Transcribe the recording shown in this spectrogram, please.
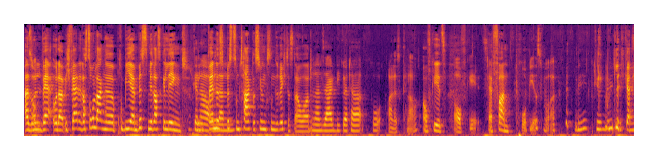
also Und- wer, oder ich werde das so lange probieren, bis mir das gelingt. Genau, Wenn es dann- bis zum Tag des jüngsten Gerichtes dauert. Und dann sagen die Götter so, alles klar, Auf geht's. auf geht's. Have fun. Probier's mal. Nee, gemütlich. Gemütlichkeit.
